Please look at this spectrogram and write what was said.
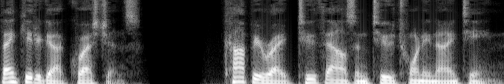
Thank you to Got Questions. Copyright 2002 2019.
